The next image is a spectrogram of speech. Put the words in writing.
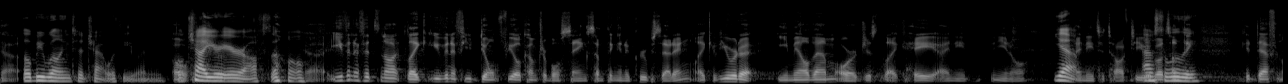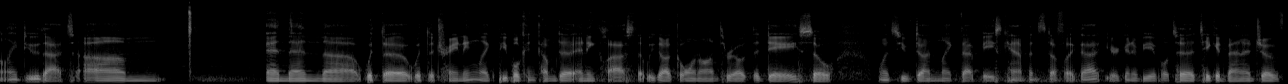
yeah, they'll be willing to chat with you and they'll Oh, chat your ear off. So yeah. Even if it's not like, even if you don't feel comfortable saying something in a group setting, like if you were to email them or just like, hey, I need, you know, Yeah, I need to talk to you absolutely. about something, you could definitely do that. Um, and then uh, with the with the training, like people can come to any class that we got going on throughout the day. So once you've done like that base camp and stuff like that, you're going to be able to take advantage of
